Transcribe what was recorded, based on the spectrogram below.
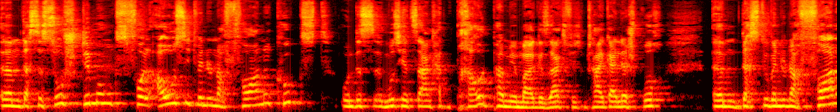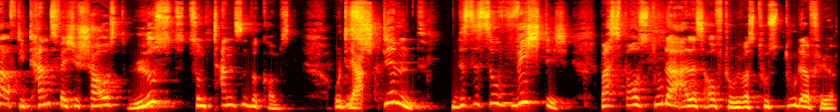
ähm, dass es so stimmungsvoll aussieht, wenn du nach vorne guckst. Und das äh, muss ich jetzt sagen, hat ein Brautpaar mir mal gesagt, finde ich total geiler Spruch. Ähm, dass du, wenn du nach vorne auf die Tanzfläche schaust, Lust zum Tanzen bekommst. Und das ja. stimmt. Und das ist so wichtig. Was baust du da alles auf, Tobi? Was tust du dafür?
